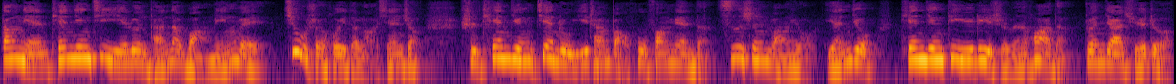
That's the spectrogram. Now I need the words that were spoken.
当年天津记忆论坛的网名为“旧社会的老先生”，是天津建筑遗产保护方面的资深网友，研究天津地域历史文化的专家学者。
